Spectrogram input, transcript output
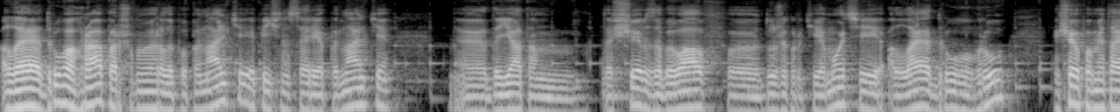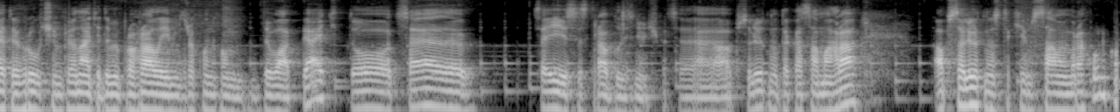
Але друга гра, першу ми виграли по пенальті, епічна серія пенальті, е, де я там тащив, забивав, е, дуже круті емоції. Але другу гру, якщо ви пам'ятаєте гру в чемпіонаті, де ми програли їм з рахунком 2-5, то це це її сестра-близнючка. Це абсолютно така сама гра, абсолютно з таким самим рахунком.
